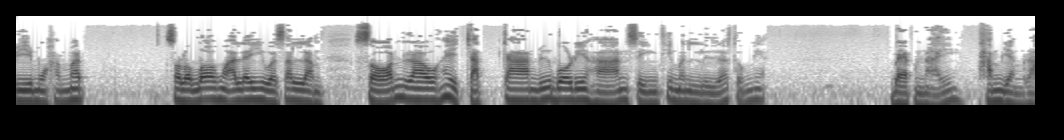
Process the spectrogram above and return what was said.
บีมุฮัมมัดสลลัลลอฮุอะลัยฮิวะสัลลัม สอนเราให้จัดการหรือบริหารสิ่งที่มันเหลือตรงเนี้ยแบบไหนทำอย่างไร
